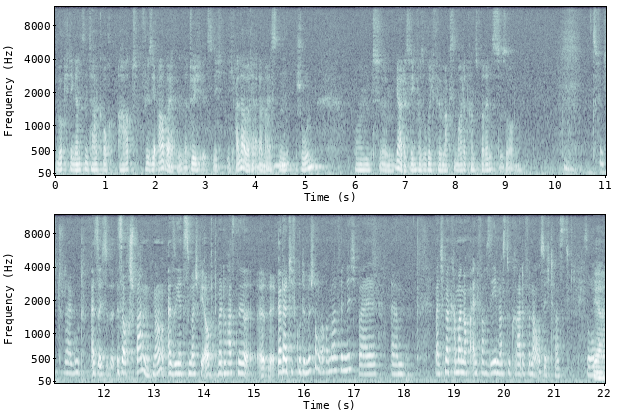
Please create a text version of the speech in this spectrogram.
wirklich den ganzen Tag auch hart für sie arbeiten. Natürlich jetzt nicht, nicht alle, aber die allermeisten schon. Und ähm, ja, deswegen versuche ich für maximale Transparenz zu sorgen. Das finde ich total gut. Also es ist auch spannend, ne? Also jetzt zum Beispiel auch, weil du hast eine äh, relativ gute Mischung auch immer, finde ich, weil ähm, manchmal kann man auch einfach sehen, was du gerade für eine Aussicht hast. So. Ja.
